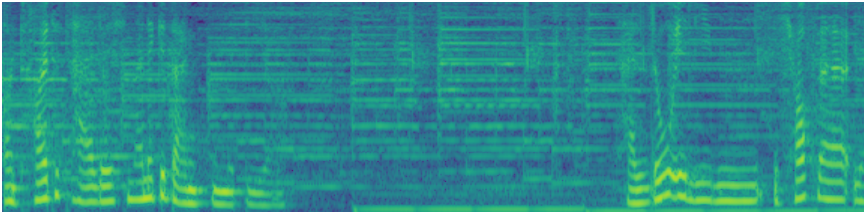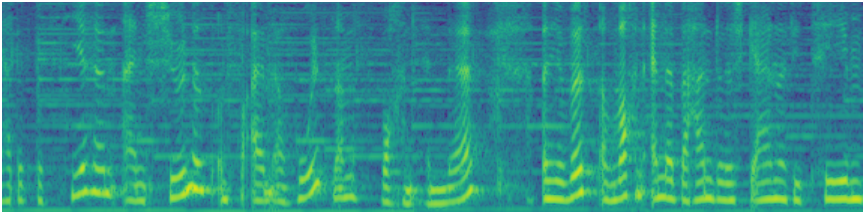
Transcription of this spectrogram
und heute teile ich meine Gedanken mit dir. Hallo ihr Lieben, ich hoffe, ihr hattet bis hierhin ein schönes und vor allem erholsames Wochenende. Und ihr wisst, am Wochenende behandle ich gerne die Themen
